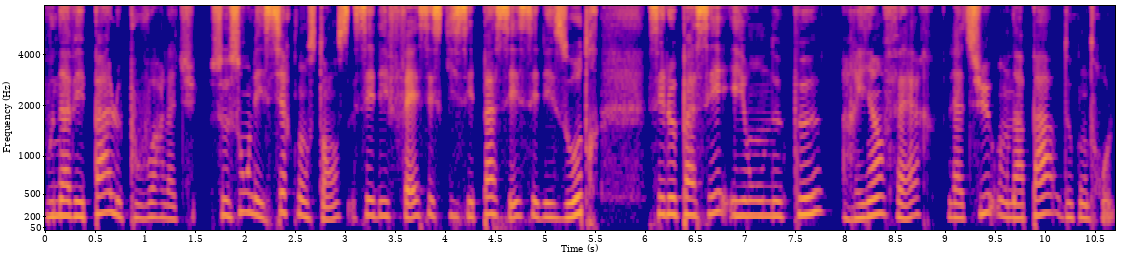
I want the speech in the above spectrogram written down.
vous n'avez pas le pouvoir là-dessus. Ce sont les circonstances, c'est les faits, c'est ce qui s'est passé, c'est les autres, c'est le passé et on ne peut rien faire là-dessus, on n'a pas de contrôle.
